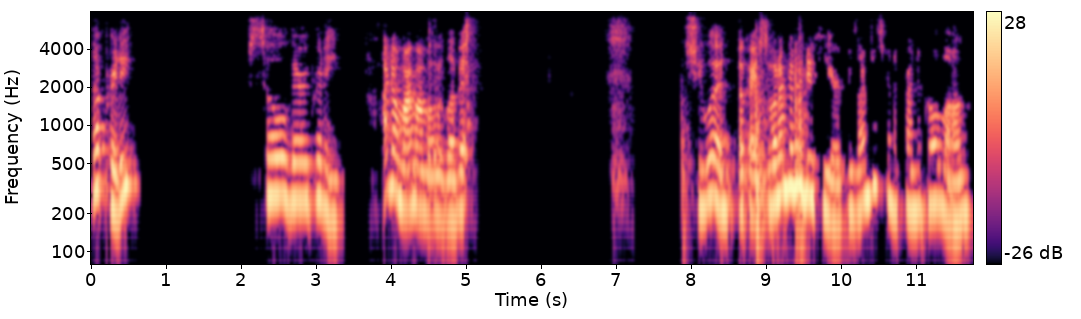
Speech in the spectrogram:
Not pretty? So very pretty. I know my mama would love it. She would. Okay, so what I'm going to do here is I'm just going to kind of go along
